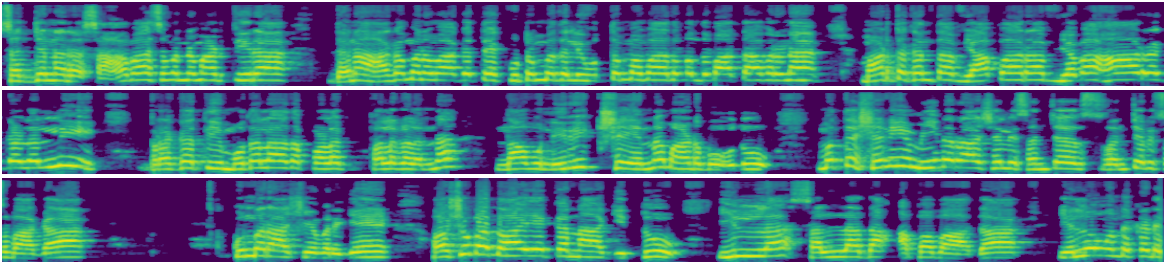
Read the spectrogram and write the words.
ಸಜ್ಜನರ ಸಹವಾಸವನ್ನು ಮಾಡ್ತೀರಾ? ಧನ ಆಗಮನವಾಗತ್ತೆ, ಕುಟುಂಬದಲ್ಲಿ ಉತ್ತಮವಾದ ಒಂದು ವಾತಾವರಣ, ಮಾಡ್ತಕ್ಕಂಥ ವ್ಯಾಪಾರ ವ್ಯವಹಾರಗಳಲ್ಲಿ ಪ್ರಗತಿ ಮೊದಲಾದ ಫಲ, ಫಲಗಳನ್ನ ನಾವು ನಿರೀಕ್ಷೆಯನ್ನ ಮಾಡಬಹುದು. ಮತ್ತೆ ಶನಿಯು ಮೀನರಾಶಿಯಲ್ಲಿ ಸಂಚ, ಸಂಚರಿಸುವಾಗ ಕುಂಭರಾಶಿಯವರಿಗೆ ಅಶುಭದಾಯಕನಾಗಿದ್ದು ಇಲ್ಲ ಸಲ್ಲದ ಅಪವಾದ, ಎಲ್ಲೋ ಒಂದು ಕಡೆ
